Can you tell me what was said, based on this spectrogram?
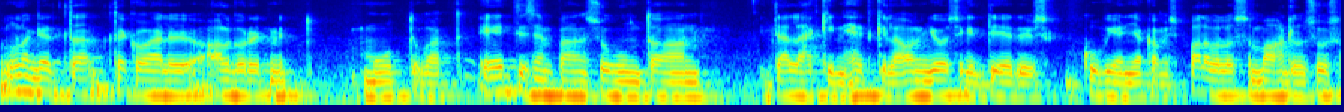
Luulenkin, että tekoälyalgoritmit muuttuvat eettisempään suuntaan. Tälläkin hetkellä on joissakin tietyissä kuvien jakamispalveluissa mahdollisuus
